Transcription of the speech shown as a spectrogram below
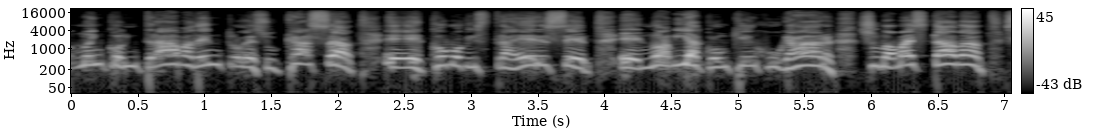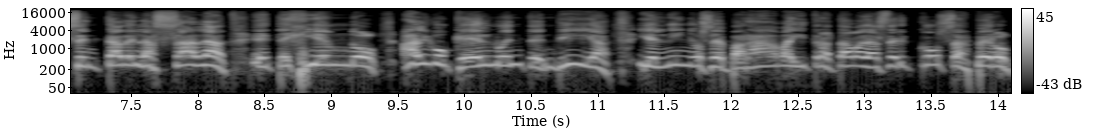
no, encontraba dentro de su casa eh, cómo distraerse, eh, no había con quién jugar. Su mamá estaba sentada en la sala eh, tejiendo algo que él no entendía y el niño se paraba y trataba de hacer cosas, pero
